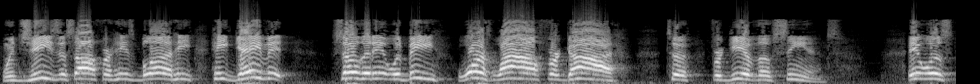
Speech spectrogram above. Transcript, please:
When Jesus offered His blood, He, he gave it so that it would be worthwhile for God to forgive those sins. It was,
